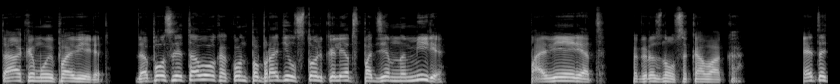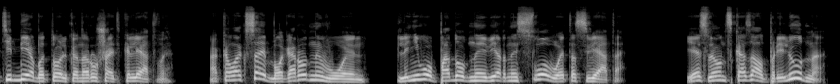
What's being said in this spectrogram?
Так ему и поверят. Да после того, как он побродил столько лет в подземном мире... Поверят, огрызнулся Кавака. Это тебе бы только нарушать клятвы. А Калаксай благородный воин, для него подобная верность слову – это свято. Если он сказал прилюдно,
